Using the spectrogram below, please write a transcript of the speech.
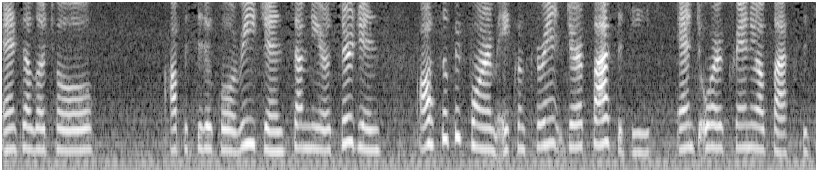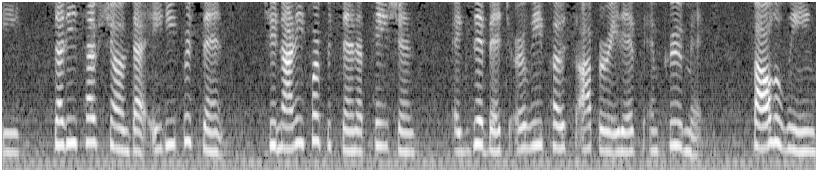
anterotal occipital region. Some neurosurgeons also perform a concurrent duroplasty and or cranioplasty, studies have shown that 80% to 94% of patients exhibit early postoperative improvement following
